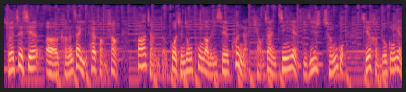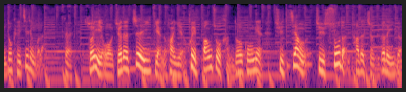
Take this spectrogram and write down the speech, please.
所以这些呃可能在以太坊上。发展的过程中碰到的一些困难、挑战、经验以及成果，其实很多供应链都可以借鉴过来。对，所以我觉得这一点的话，也会帮助很多供应链去降、去缩短它的整个的一个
